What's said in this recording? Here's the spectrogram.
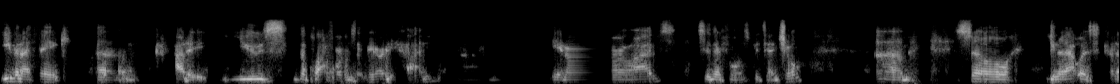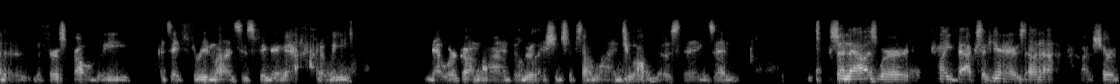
even I think um, how to use the platforms that we already had um, in our, our, lives to their fullest potential. Um, so, you know, that was kind of the, the first probably, I'd say three months is figuring out how do we network online, build relationships online, do all of those things. And so now as we're coming back, so here in Arizona, I'm sure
